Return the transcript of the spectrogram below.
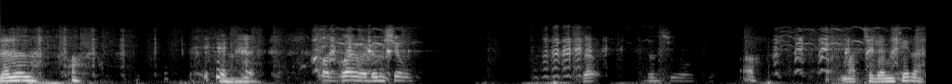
Lalo. Ah. Pagkuhan mo, dog show. Dog show. Macho dancer ah.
